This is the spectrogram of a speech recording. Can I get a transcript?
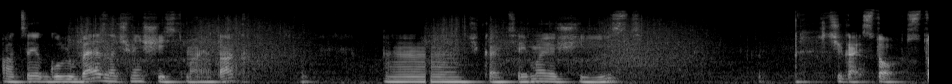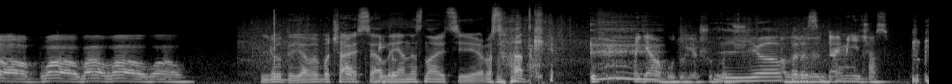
а це як голубе, значить він 6 має, так? Е, чекай, цей має 6. Чекай, стоп, стоп, вау, вау, вау, вау. Люди, я вибачаюся, але я не знаю ці розгадки. А я буду, якщо хочеш. Йо, Але дай мені час.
